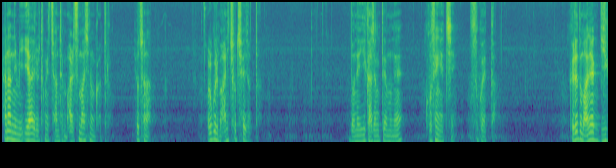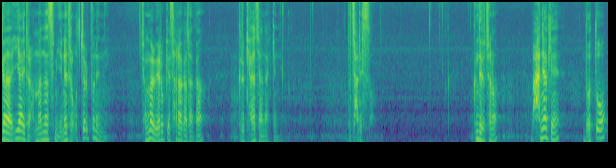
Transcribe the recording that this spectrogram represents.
하나님이 이 아이를 통해서 저한테 말씀하시는 것 같더라고. 효천아, 얼굴이 많이 초췌해졌다. 너네 이 가정 때문에 고생했지, 수고했다. 그래도 만약 네가 이 아이들 안 만났으면 얘네들 어쩔 뻔했니? 정말 외롭게 살아가다가 그렇게 하지 않았겠니? 너 잘했어. 근데 효천아, 만약에 너 또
